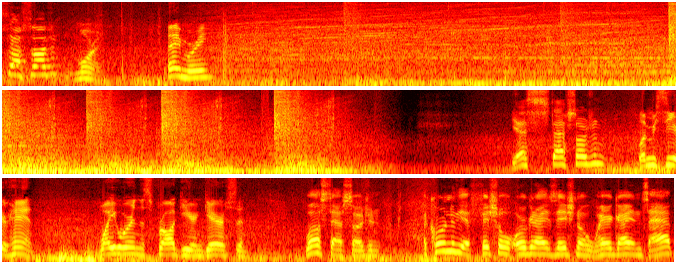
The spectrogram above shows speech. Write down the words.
Staff Sergeant. Morning. Hey, Marine. Yes, Staff Sergeant? Let me see your hand. Why you wearing this frog gear in garrison? Well, Staff Sergeant, according to the official organizational wear guidance app,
